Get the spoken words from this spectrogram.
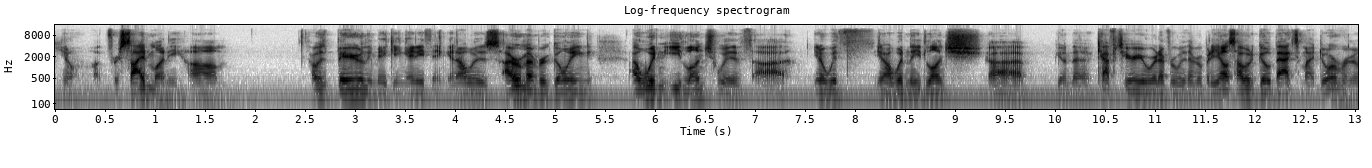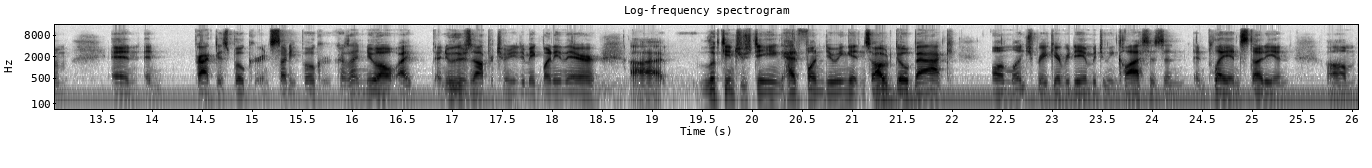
you know for side money um, i was barely making anything and i was i remember going i wouldn't eat lunch with uh, you know with you know i wouldn't eat lunch uh, you know, in the cafeteria or whatever with everybody else, I would go back to my dorm room and and practice poker and study poker because I knew I, I knew there's an opportunity to make money there. Uh, looked interesting, had fun doing it, and so I would go back on lunch break every day in between classes and, and play and study. And um,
